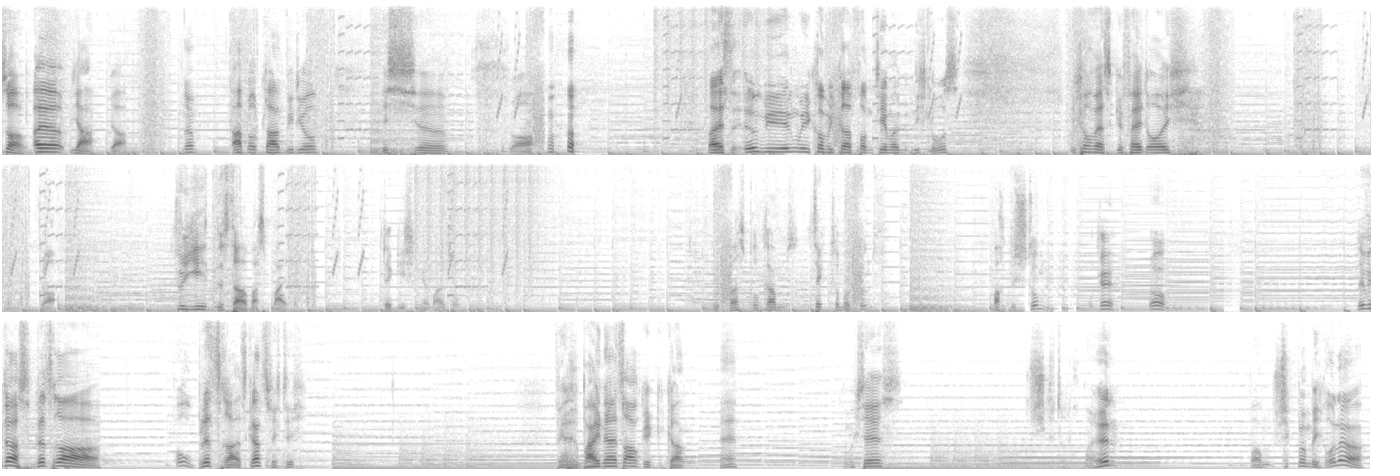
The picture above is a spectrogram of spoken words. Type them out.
So, äh, ja, ja. Ne? Upload-Plan-Video. Ich, äh, ja. weißt du, irgendwie, irgendwie komme ich gerade vom Thema nicht los. Ich hoffe, es gefällt euch. Ja. Für jeden ist da was bei. Denke ich mir mal so. Was? Programm 6,5? Macht mich stumm. Okay. Oh. Nimm wie das. Blitzra. Oh, Blitzra ist ganz wichtig. Wäre beinahe ins Auge gegangen. Hä? Komm ich da jetzt? Ich da doch mal hin. Warum schickt man mich runter?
